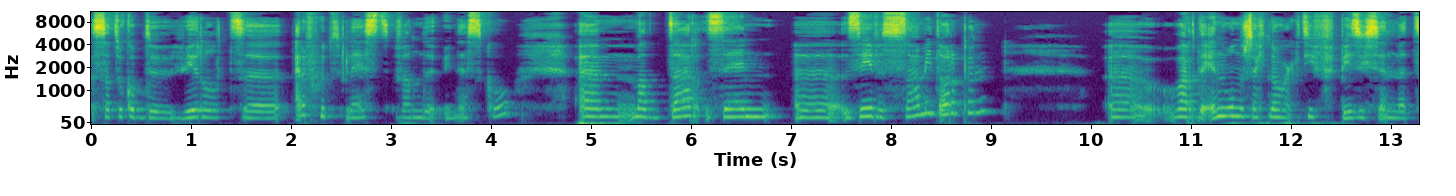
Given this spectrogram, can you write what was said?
staat ook op de werelderfgoedlijst van de UNESCO. Um, maar daar zijn zeven Sami-dorpen uh, waar de inwoners echt nog actief bezig zijn met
